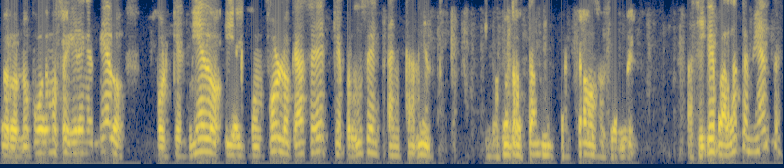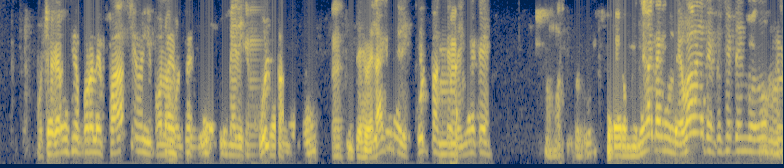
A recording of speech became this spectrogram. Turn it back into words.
pero no podemos seguir en el miedo porque el miedo y el confort lo que hace es que produce estancamiento. Y nosotros estamos estancados socialmente. Así que para adelante, mi gente. Muchas gracias por el espacio y por la oportunidad. Me disculpan. De verdad que me disculpan que tenga que. Pero mañana tengo un debate, entonces tengo dos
